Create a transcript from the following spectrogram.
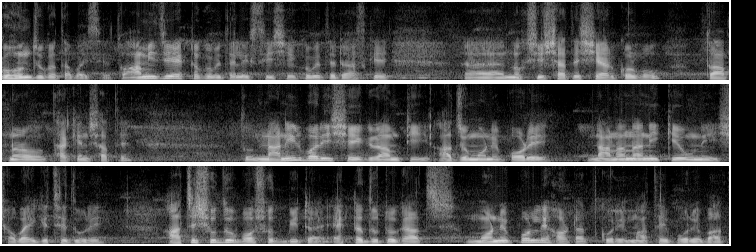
গ্রহণযোগ্যতা পাইছে। তো আমি যে একটা কবিতা লিখছি, সেই কবিতাটা আজকে নকশির সাথে শেয়ার করব। তো আপনারাও থাকেন সাথে। তো নানির বাড়ি সেই গ্রামটি আজও মনে পড়ে, নানা নানি কেউ নেই, সবাই গেছে দূরে। আছে শুধু বসত বিটায় একটা দুটো গাছ, মনে পড়লে হঠাৎ করে মাথায় পড়ে বাজ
